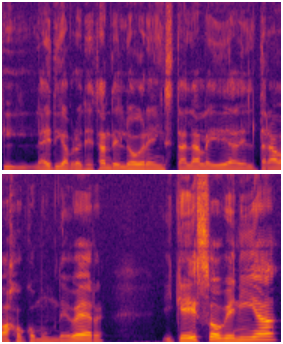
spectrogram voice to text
la ética protestante logra instalar la idea del trabajo como un deber, y que eso venía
